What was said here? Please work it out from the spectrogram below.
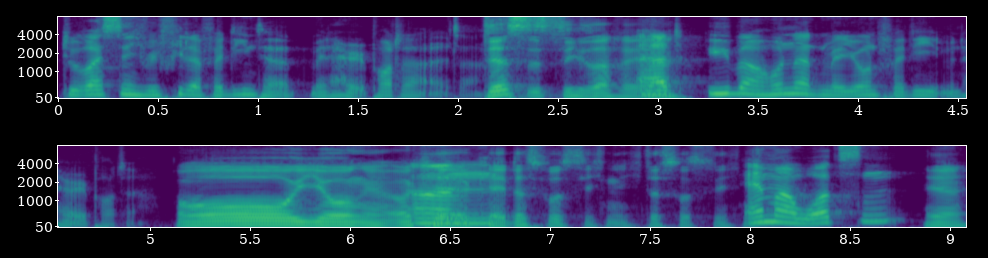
Du weißt nicht, wie viel er verdient hat mit Harry Potter, Alter. Das ist die Sache, Er ja. hat über 100 Millionen verdient mit Harry Potter. Oh, Junge, okay, Ähm, okay, das wusste ich nicht, das wusste ich nicht. Emma Watson Ja.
